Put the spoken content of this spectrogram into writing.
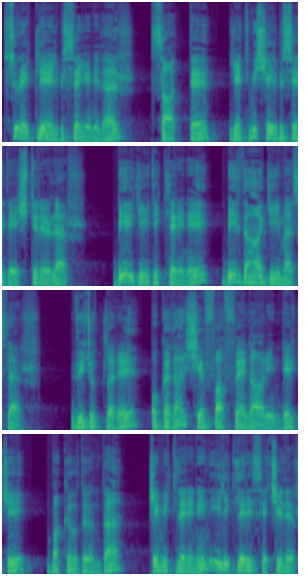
sürekli elbise yeniler, saatte yetmiş elbise değiştirirler. Bir giydiklerini bir daha giymezler. Vücutları o kadar şeffaf ve narindir ki, bakıldığında kemiklerinin ilikleri seçilir.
